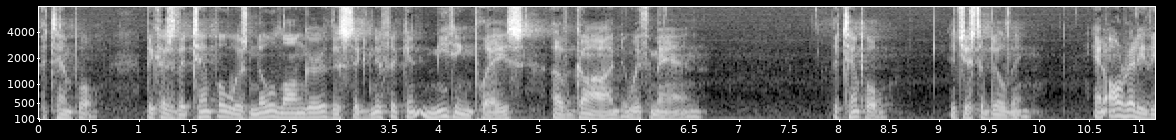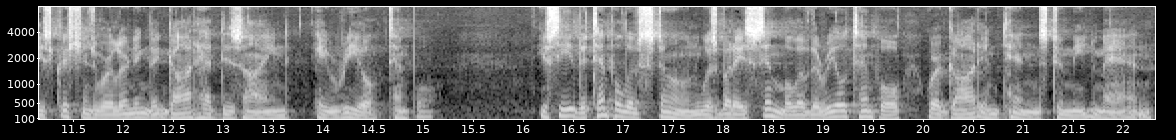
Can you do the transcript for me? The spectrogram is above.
the temple because the temple was no longer the significant meeting place of God with man. The temple is just a building. And already these Christians were learning that God had designed a real temple. You see, the temple of stone was but a symbol of the real temple where God intends to meet man.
